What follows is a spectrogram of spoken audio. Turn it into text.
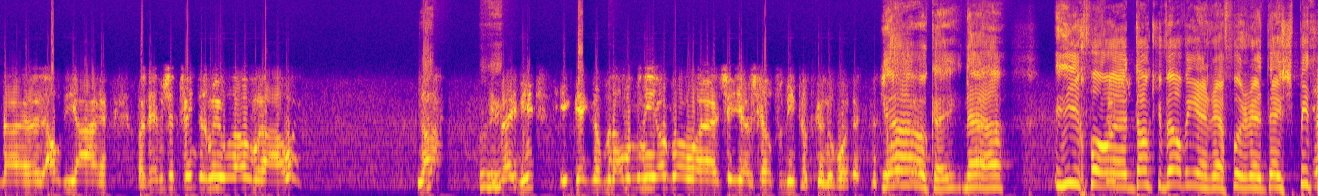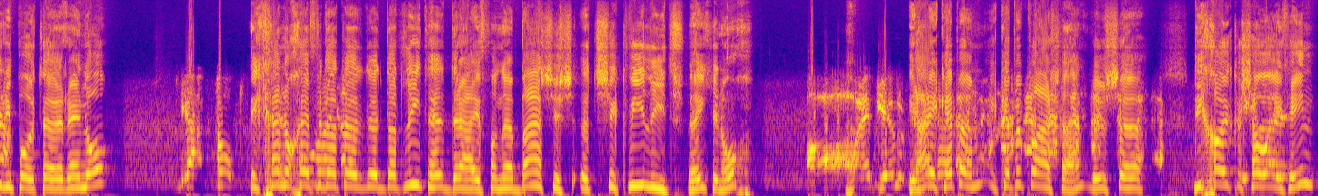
na al die jaren, wat hebben ze 20 miljoen overgehouden? Nou, ik weet niet. Ik denk dat op een andere manier ook wel uh, serieus geld verdiend had kunnen worden. Ja, oké. Nou in ieder geval dank uh, dankjewel weer eh, voor deze pitreport, ja. Ja, top. Ik ga nog even dat, dat lied draaien van Basis, het circuitlied, weet je nog? Oh, heb je hem? Ja, ik heb hem. Ik heb hem klaarstaan. Dus die gooi ik er zo even in.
